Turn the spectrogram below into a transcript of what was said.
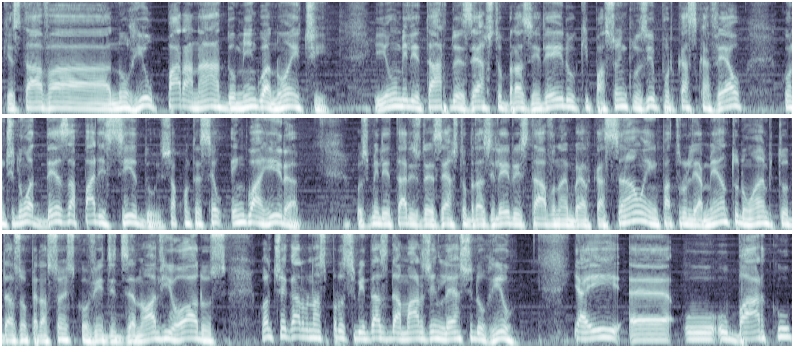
que estava no Rio Paraná domingo à noite. E um militar do Exército Brasileiro, que passou inclusive por Cascavel, continua desaparecido. Isso aconteceu em Guaíra. Os militares do Exército Brasileiro estavam na embarcação em patrulhamento no âmbito das operações Covid-19 e Horus, quando chegaram nas proximidades da margem leste do rio. E aí eh, o, o barco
